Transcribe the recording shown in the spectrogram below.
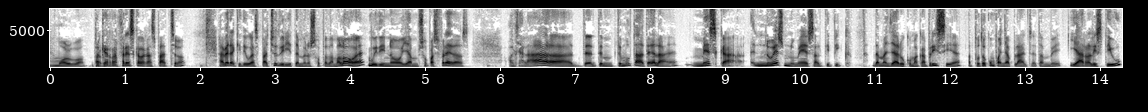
molt bo, per... perquè refresca el gaspatxo. A veure, qui diu gaspatxo diria també una sopa de meló, eh? Vull dir, no hi ha sopes fredes. El gelat té, té, té molta tela, eh? Més que... No és només el típic de menjar-ho com a caprici, eh? Et pot acompanyar plats, eh, també. I ara a l'estiu,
